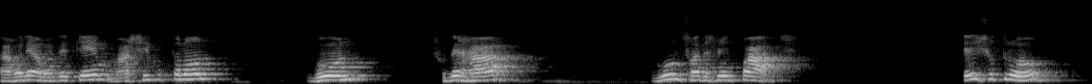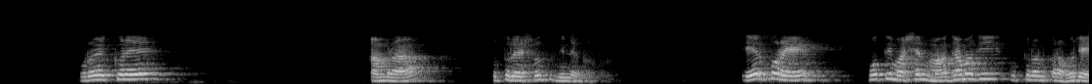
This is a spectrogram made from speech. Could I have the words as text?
তাহলে আমাদেরকে মাসিক উত্তোলন, গুণ সুদের হার, গুণ ছয় দশমিক পাঁচ। এই সূত্র প্রয়োগ করে আমরা উত্তোলনের সুদ নির্ণয় করব। এরপরে প্রতি মাসের মাঝামাঝি উত্তোলন করা হলে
